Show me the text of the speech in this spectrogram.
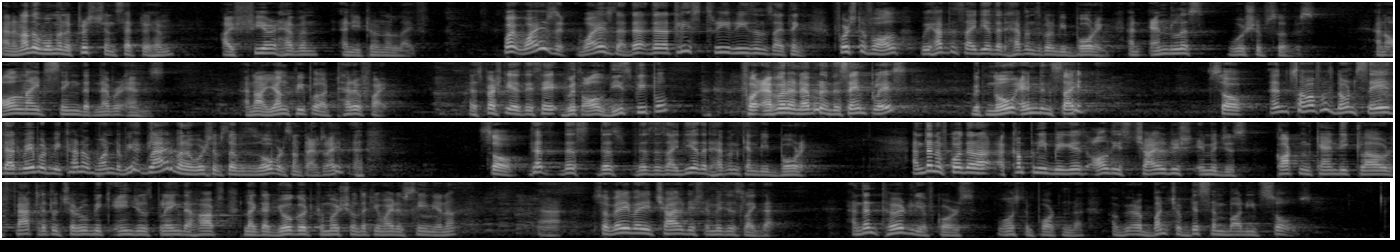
And another woman, a Christian, said to him, I fear heaven and eternal life. Why, why is it? Why is that? There, there, are at least three reasons, I think. First of all, we have this idea that heaven's going to be boring, an endless worship service, an all night sing that never ends. And our young people are terrified, especially as they say, with all these people? Forever and ever in the same place with no end in sight. So, and some of us don't say it that way, but we kind of wonder. We are glad when a worship service is over sometimes, right? So that, there's, there's, there's this idea that heaven can be boring. And then, of course, there are accompanying all these childish images cotton candy clouds, fat little cherubic angels playing their harps, like that yogurt commercial that you might have seen, you know. Uh, so, very, very childish images like that. And then, thirdly, of course, most important, uh, we're a bunch of disembodied souls.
